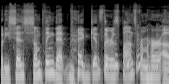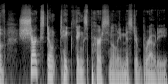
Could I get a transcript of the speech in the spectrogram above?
But he says something that, gets the response from her of sharks don't take things personally, Mr. Brody.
